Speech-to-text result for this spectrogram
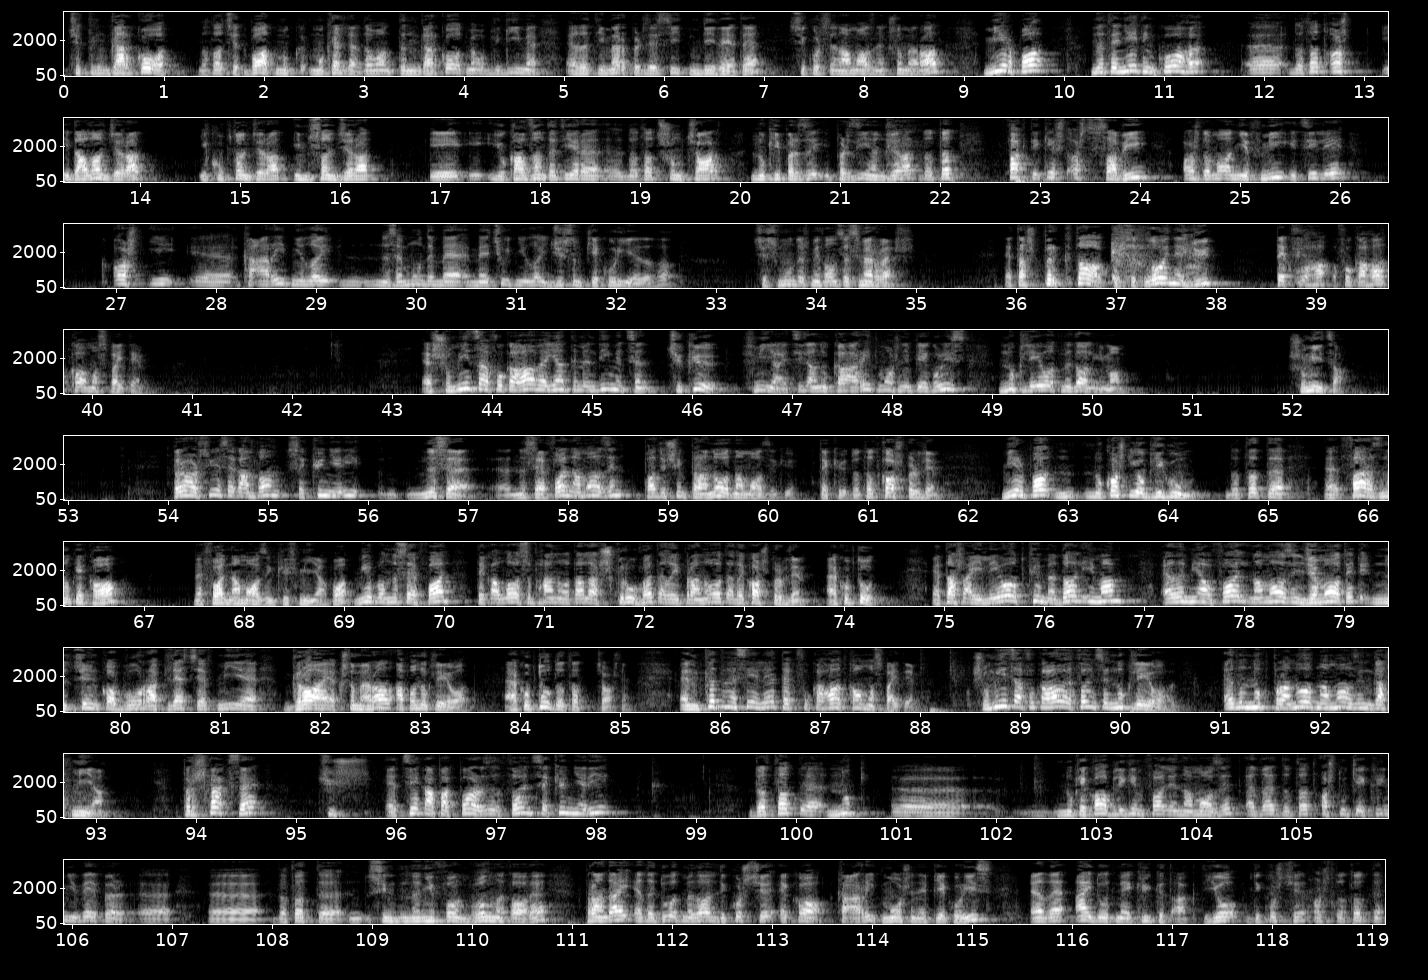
që të ngarkohet, do thotë që të bëhet mukellef, do thotë të ngarkohet me obligime edhe t'i merr përgjegjësit mbi vete, sikurse namazin e kështu me radhë, mirëpo në të njëjtën kohë do thotë është i dallon gjërat, i kupton gjërat, i mëson gjërat, i, i ju kallzon të tjerëve, do të thotë shumë qartë, nuk i përzi, përzihen gjërat, do të thotë faktikisht është sabi, është domethënë një fëmijë i cili është i e, ka arrit një lloj nëse mundem me e qujt një lloj gjysmë pjekurie do thot. Që s'mundesh m'i thon se s'merr vesh. E tash për këta, për këtë llojin e dytë tek fukahat ka mospajtim. E shumica e fukahave janë të mendimit se që ky fëmija i cila nuk ka arrit moshën e pjekurisë nuk lejohet me dal imam. Shumica. Për arsye se kanë thonë se ky njeri nëse nëse e fal namazin, pa dyshim pranohet namazi ky te ky. Do thotë ka shpërblim. Mirëpo nuk është i obligum. Do thotë farz nuk e ka me fal namazin ky fëmija, po. Mirëpo nëse fal tek Allahu subhanahu wa taala shkruhet edhe i pranohet edhe ka shpërblim. A e kuptuat? E tash a i lejohet ky me dal imam edhe me ia fal namazin xhematit në cilin ka burra, pleqe, fmij e, gra e, kështu me radhë, apo nuk lejohet. A e kuptu do të thotë çashtjen. E në këtë mesele tek fukahat ka mospajtim. Shumica fukahave thonë se nuk lejohet. Edhe nuk pranohet namazin nga fmija. Për shkak se Qysh, e ceka pak parë, thonë se ky njeri do të thotë nuk e, nuk e ka obligim faljen e namazit, edhe do të thotë është duke kry një vepër e, e, do të thotë si në një formë vullnetare, prandaj edhe duhet me dalë dikush që e ka ka arrit moshën e pjekurisë, edhe ai duhet me e kry këtë akt, jo dikush që është do thotë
